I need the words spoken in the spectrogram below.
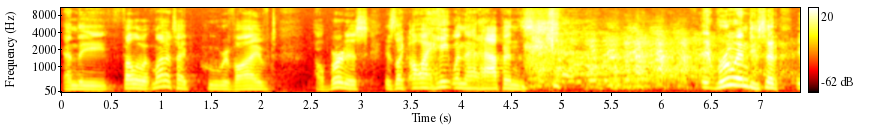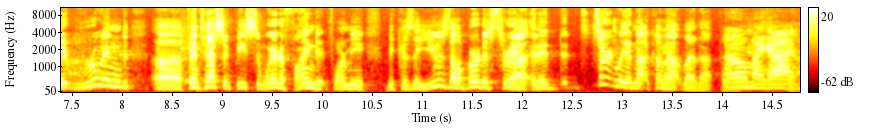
and the fellow at Monotype who revived Albertus is like, "Oh, I hate when that happens." it ruined. He said it ruined uh, Fantastic Beasts and Where to Find It for me because they used Albertus throughout, and it, it certainly had not come out by that point. Oh my God!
